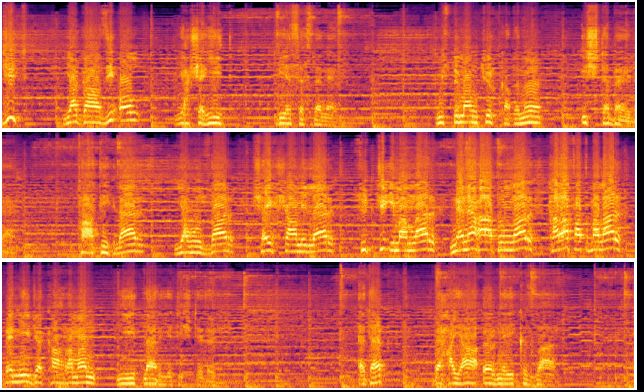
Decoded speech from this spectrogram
git ya gazi ol ya şehit diye seslenir. Müslüman Türk kadını işte böyle. Fatihler, Yavuzlar, Şeyh Şamiller, Sütçü imamlar, Nene Hatunlar, Kara Fatmalar ve nice kahraman yiğitler yetiştirir. Edep ve haya örneği kızlar.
